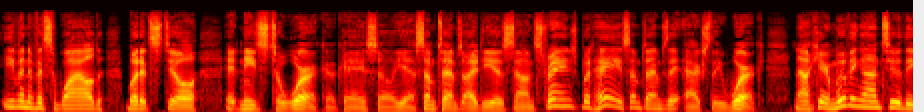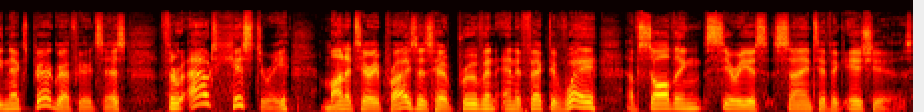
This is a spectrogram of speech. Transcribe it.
even if it's wild, but it's still, it needs to work, okay? So, yeah, sometimes ideas sound strange, but hey, sometimes they actually work. Now, here, moving on to the next paragraph here, it says Throughout history, monetary prizes have proven an effective way of solving serious scientific issues.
